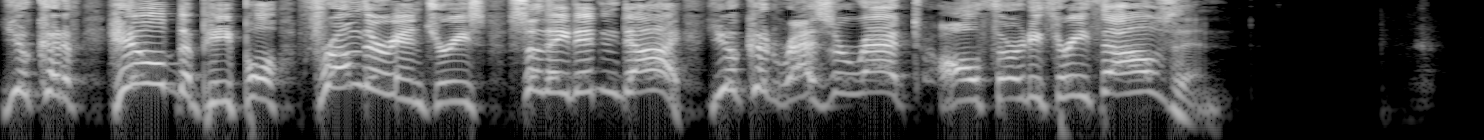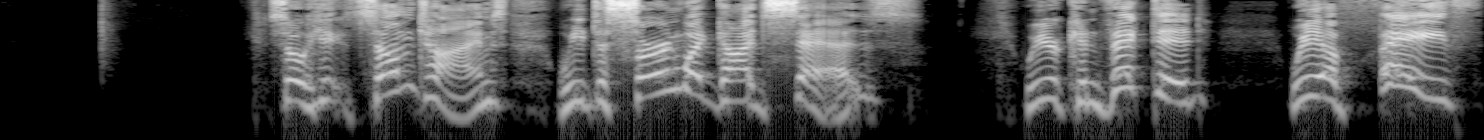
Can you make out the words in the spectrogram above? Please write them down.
You could have healed the people from their injuries so they didn't die. You could resurrect all 33,000. So he, sometimes we discern what God says. We are convicted. We have faith,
